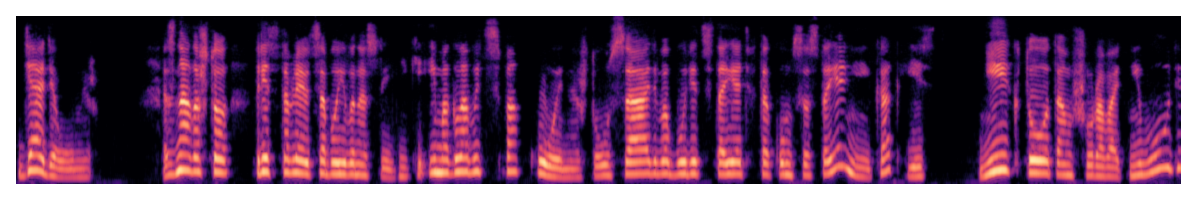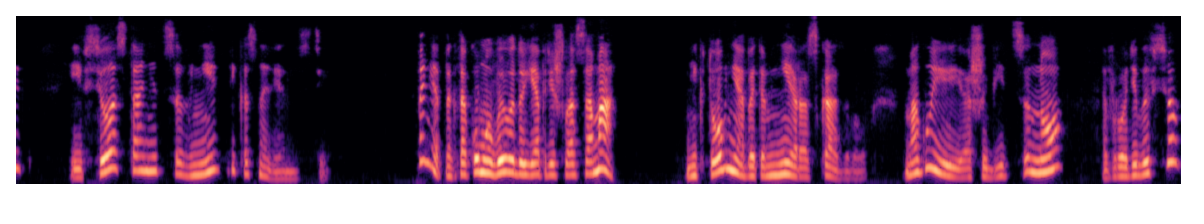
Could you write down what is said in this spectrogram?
дядя умер. Знала, что представляют собой его наследники, и могла быть спокойна, что усадьба будет стоять в таком состоянии, как есть. Никто там шуровать не будет, и все останется в неприкосновенности. Понятно, к такому выводу я пришла сама. Никто мне об этом не рассказывал. Могу и ошибиться, но вроде бы все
